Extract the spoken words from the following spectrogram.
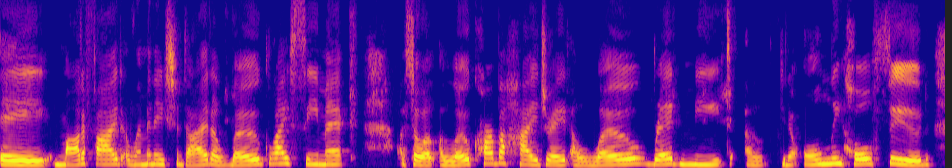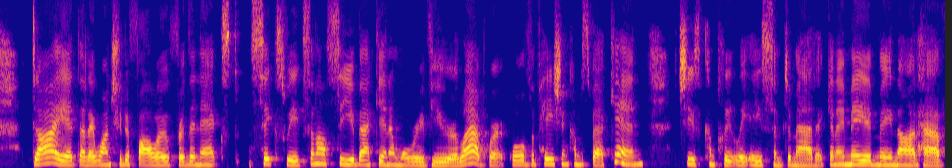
a, modified elimination diet, a low glycemic, so a, a, low carbohydrate, a low red meat, a, you know, only whole food diet that I want you to follow for the next six weeks, and I'll see you back in and we'll review your lab work. Well, the patient comes back in, she's completely asymptomatic, and I may or may not have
